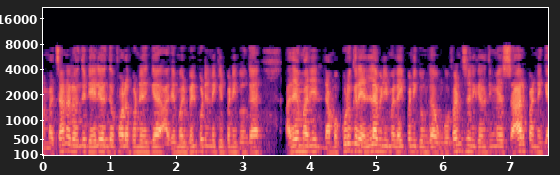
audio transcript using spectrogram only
நம்ம சேனல் வந்து டெய்லி வந்து ஃபாலோ பண்ணுங்க அதே மாதிரி பெல் பட்டனை கிளிக் பண்ணிக்கோங்க. அதே மாதிரி நம்ம கொடுக்குற எல்லா வீடியோமே லைக் பண்ணிக்கோங்க. உங்க ஃப்ரெண்ட்ஸ் எல்லாத்தையுமே ஷேர் பண்ணுங்க.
